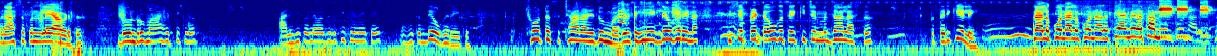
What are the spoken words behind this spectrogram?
पण असं पण लय आवडतं. दोन रूम आहेत तिकडं. आणि इकडल्या बाजूला किचन एक आहे इकडं देवघर एक आहे. छोटंसं छान आणि डुंबाज उलट ही एक देवघर आहे ना ती सेपरेट उगच एक किचनमध्ये झालं असतं. पण तरी केलंय. कोण आलं कोण आलं कोण आलं? कॅमेरा चालू आहे कोण आलं?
